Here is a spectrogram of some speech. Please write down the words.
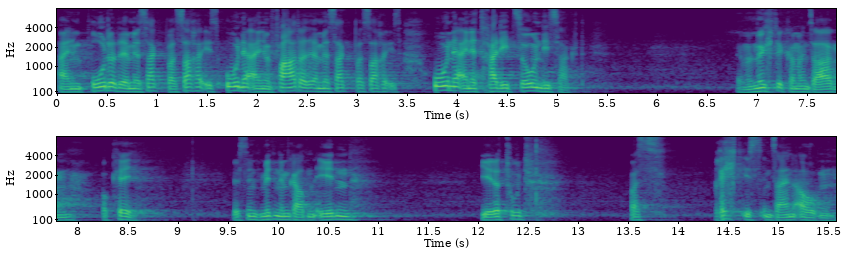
einen Bruder, der mir sagt, was Sache ist, ohne einen Vater, der mir sagt, was Sache ist, ohne eine Tradition, die sagt. Wenn man möchte, kann man sagen, okay, wir sind mitten im Garten Eden, jeder tut, was recht ist in seinen Augen.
